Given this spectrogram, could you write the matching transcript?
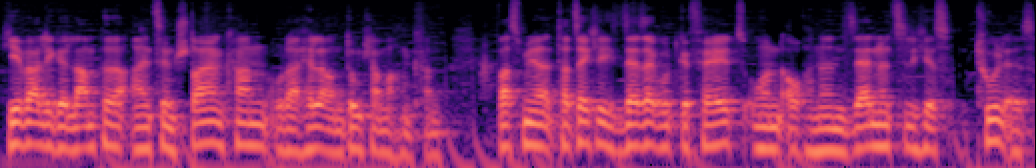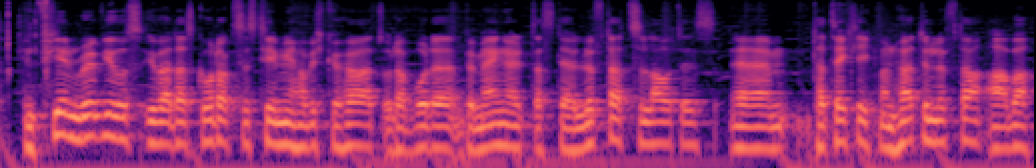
jeweilige Lampe einzeln steuern kann oder heller und dunkler machen kann was mir tatsächlich sehr, sehr gut gefällt und auch ein sehr nützliches Tool ist. In vielen Reviews über das Godox-System hier habe ich gehört oder wurde bemängelt, dass der Lüfter zu laut ist. Ähm, tatsächlich, man hört den Lüfter, aber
